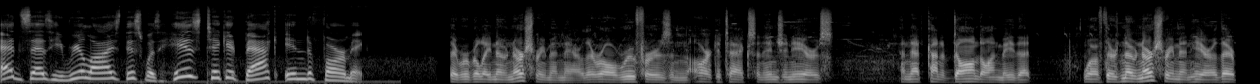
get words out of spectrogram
Ed says he realized this was his ticket back into farming. There were really no nurserymen there. They were all roofers and architects and engineers. And that kind of dawned on me that, well, if there's no nurserymen here, they're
